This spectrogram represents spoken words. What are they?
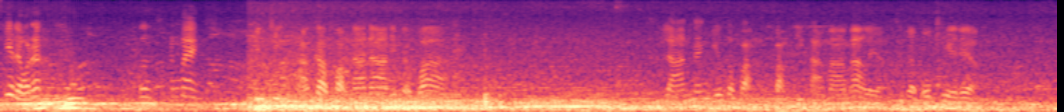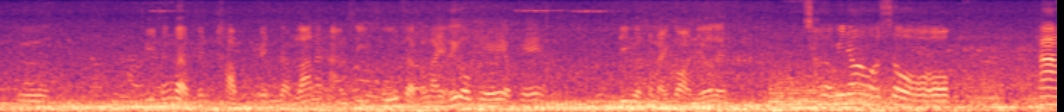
เหี้ยอะไรวะนะเออทั้งแม่งจริงๆขากลับฝั่งนานานี่แบบว่า เยอะกว่าฝั่งฝั่งที่ขามามากเลยอะคือแบบโอเคเลยอะคือมีทั้งแบบเป็นผับเป็นแบบร้านอาหารซีฟู้ดแบบอะไรเอ้ยโอเคโอเค ดีกว่าสมัยก่อนเยอะเลยเทอร์มินอลอโศกห้าง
